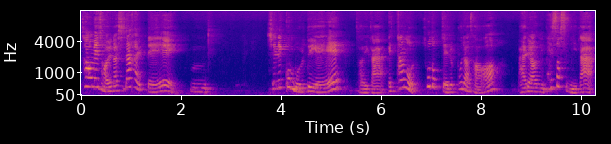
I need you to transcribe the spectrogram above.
처음에 저희가 시작할 때 음, 실리콘 몰드에 저희가 에탄올 소독제를 뿌려서 마련했었습니다.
